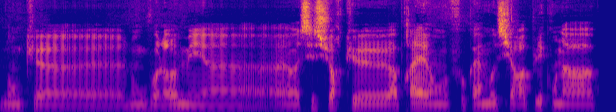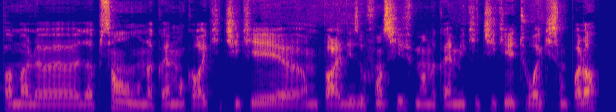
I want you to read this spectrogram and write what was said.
Donc, euh, donc voilà, mais euh, c'est sûr que après, il faut quand même aussi rappeler qu'on a pas mal euh, d'absents. On a quand même encore Ekitike, euh, on parlait des offensifs, mais on a quand même Ekitike, Touré qui sont pas là.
